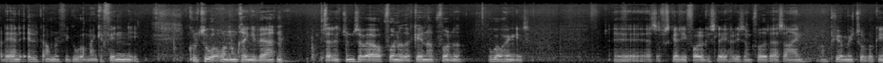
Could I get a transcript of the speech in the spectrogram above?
Og det er en elgammel figur, man kan finde i kultur rundt omkring i verden. Så den synes at være opfundet og genopfundet uafhængigt. Øh, altså forskellige folkeslag har ligesom fået deres egen vampyrmytologi.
